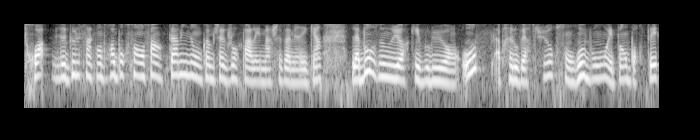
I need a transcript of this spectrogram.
3,50 3%. Enfin, terminons comme chaque jour par les marchés américains. La bourse de New York évolue en hausse après l'ouverture, son rebond étant porté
